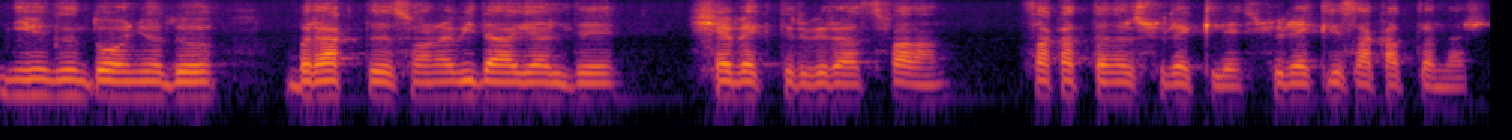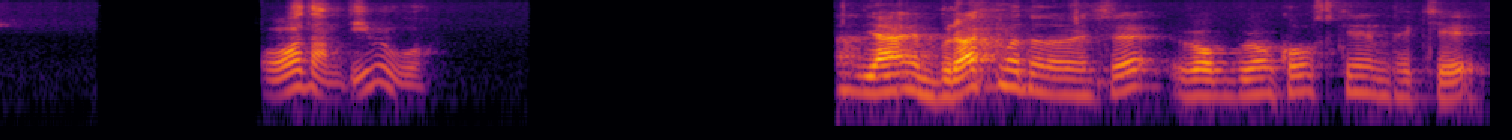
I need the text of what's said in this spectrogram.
New England'da oynuyordu bıraktı sonra bir daha geldi şebektir biraz falan sakatlanır sürekli sürekli sakatlanır o adam değil mi bu? Yani bırakmadan önce Rob Gronkowski'nin peki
